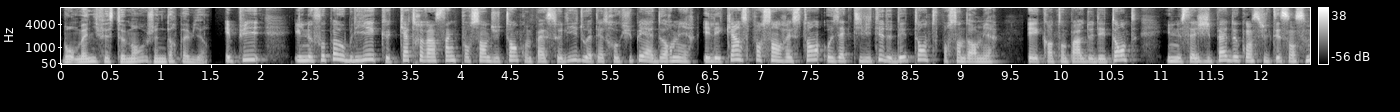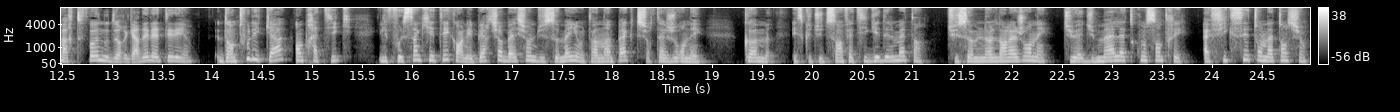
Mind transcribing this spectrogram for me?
Bon, manifestement, je ne dors pas bien. Et puis, il ne faut pas oublier que 85% du temps qu'on passe au lit doit être occupé à dormir, et les 15% restants aux activités de détente pour s'endormir. Et quand on parle de détente, il ne s'agit pas de consulter son smartphone ou de regarder la télé. Dans tous les cas, en pratique, il faut s'inquiéter quand les perturbations du sommeil ont un impact sur ta journée. Comme est-ce que tu te sens fatigué dès le matin? Tu somnoles dans la journée? Tu as du mal à te concentrer, à fixer ton attention?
